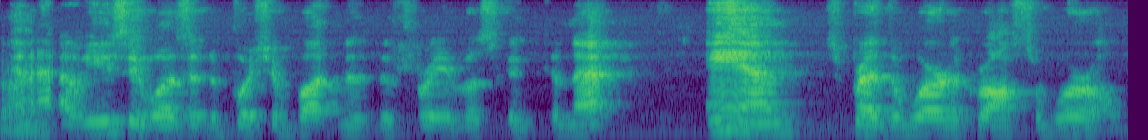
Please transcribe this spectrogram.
and how easy was it to push a button that the three of us can connect and spread the word across the world.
